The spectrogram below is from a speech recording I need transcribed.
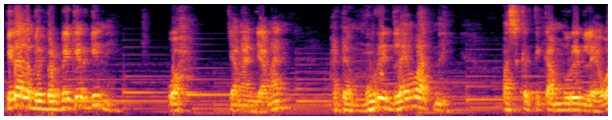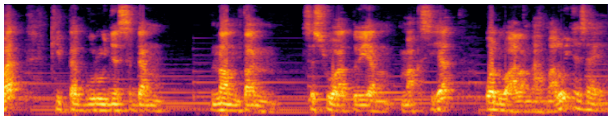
kita lebih berpikir gini, wah jangan-jangan ada murid lewat nih. pas ketika murid lewat, kita gurunya sedang nonton sesuatu yang maksiat, waduh alangkah malunya saya.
